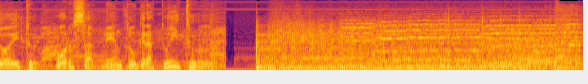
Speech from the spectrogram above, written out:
53981612828. Orçamento gratuito.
